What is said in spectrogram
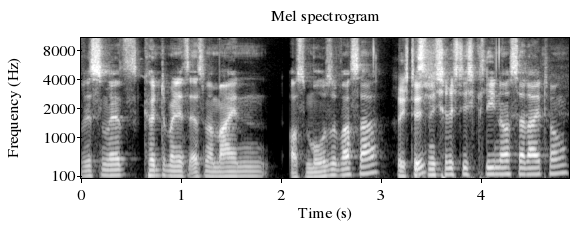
wissen wir jetzt, könnte man jetzt erstmal meinen, Osmosewasser richtig. ist nicht richtig clean aus der Leitung.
